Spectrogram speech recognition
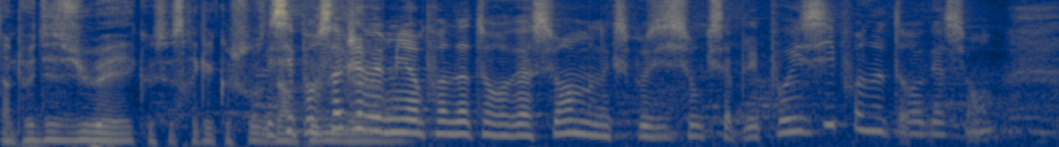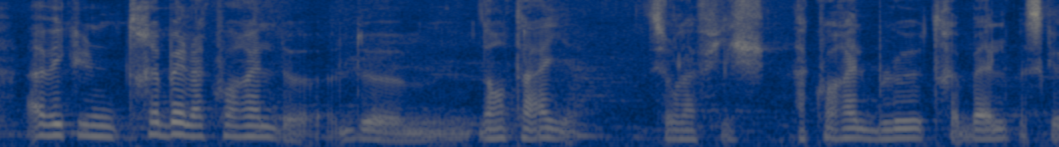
d'un peu désuet, que ce serait quelque chose. Mais c'est pour ça que j'avais mis un point d'interrogation à mon exposition qui s'appelait Poésie point d'interrogation, avec une très belle aquarelle de d'entaille sur l'affiche. Aquarelle bleue très belle parce que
